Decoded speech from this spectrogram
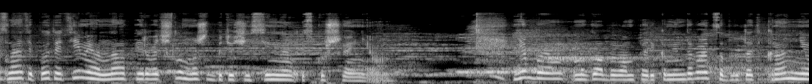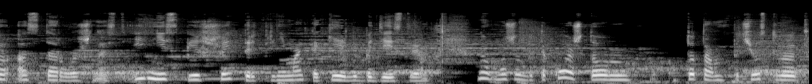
знаете, по этой теме на первое число может быть очень сильным искушением. Я бы могла бы вам порекомендовать соблюдать крайнюю осторожность и не спешить предпринимать какие-либо действия. Ну, может быть такое, что кто-то почувствует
